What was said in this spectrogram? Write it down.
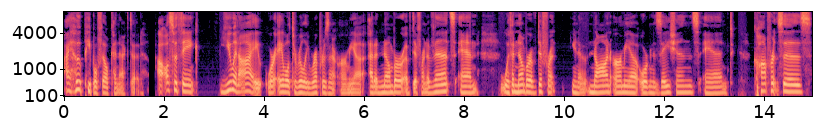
I hope people feel connected. I also think you and I were able to really represent URMIA at a number of different events and with a number of different, you know, non URMIA organizations and conferences.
